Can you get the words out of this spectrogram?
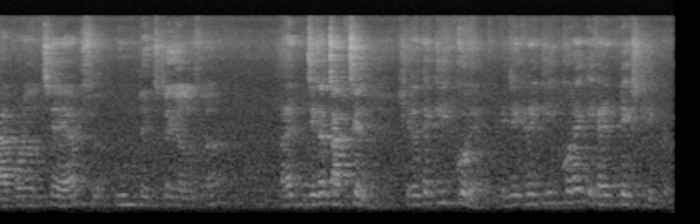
তারপরে হচ্ছে কোন টেক্সটে গেল স্যার মানে যেটা চাচ্ছেন সেটাতে ক্লিক করে এই যে এখানে ক্লিক করে এখানে টেক্সট লিখবেন।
